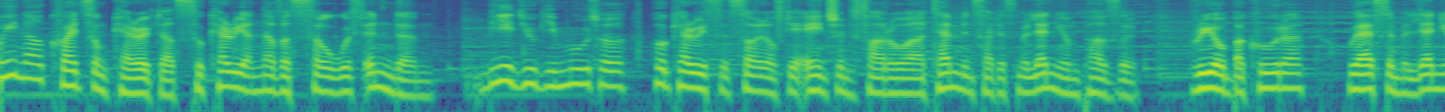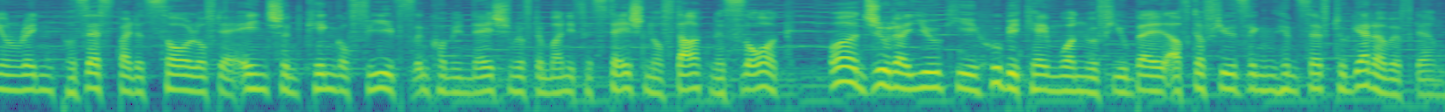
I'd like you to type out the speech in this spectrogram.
We know quite some characters who carry another soul within them. Be it Yugi Muto, who carries the soul of the ancient pharaoh Atem inside his Millennium Puzzle, Ryo Bakura, who has the Millennium Ring possessed by the soul of the ancient King of Thieves in combination with the manifestation of darkness Zorc, or Judai Yuki, who became one with Yubel after fusing himself together with them.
